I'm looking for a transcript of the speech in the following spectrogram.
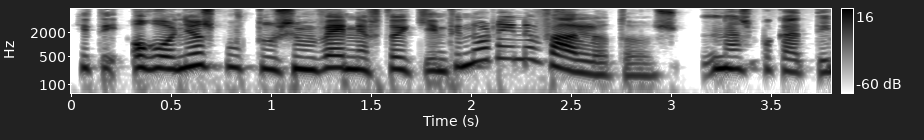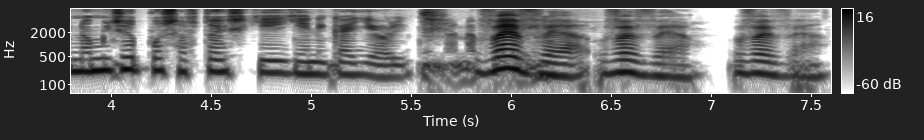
Γιατί ο γονιός που του συμβαίνει αυτό εκείνη την ώρα είναι ευάλωτος. Να σου πω κάτι, νομίζω πως αυτό ισχύει γενικά για όλη την αναπηρία. Βέβαια, βέβαια, βέβαια.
